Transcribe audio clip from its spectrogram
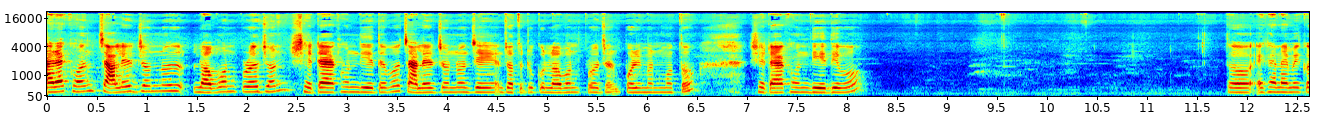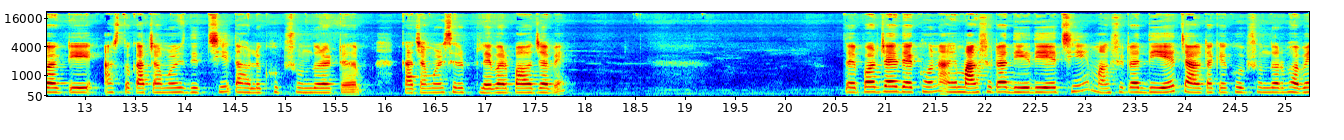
আর এখন চালের জন্য লবণ প্রয়োজন, সেটা এখন দিয়ে দেব। চালের জন্য যে যতটুকু লবণ প্রয়োজন, পরিমাণ মতো, সেটা এখন দিয়ে দেব। তো এখানে আমি কয়েকটি আস্ত কাঁচামরিচ দিচ্ছি, তাহলে খুব সুন্দর একটা কাঁচামরিচের ফ্লেভার পাওয়া যাবে। তো এই পর্যায়ে দেখুন, আমি মাংসটা দিয়ে দিয়েছি। মাংসটা দিয়ে চালটাকে খুব সুন্দরভাবে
